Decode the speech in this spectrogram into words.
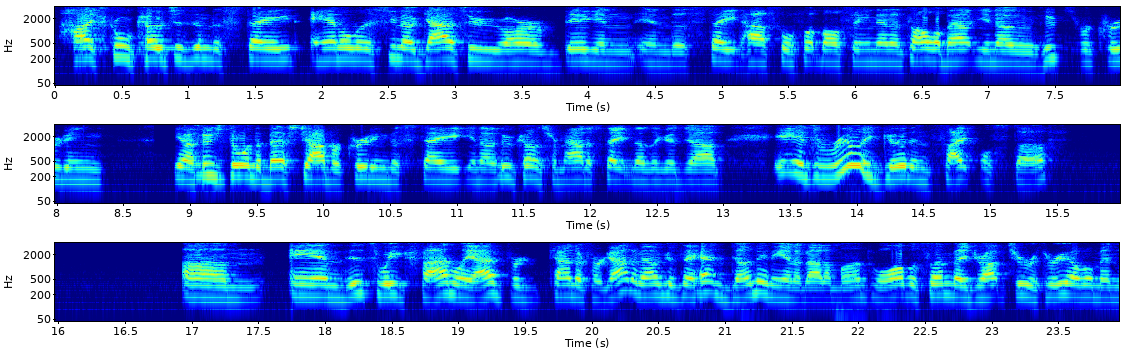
high school coaches in the state, analysts, you know, guys who are big in in the state high school football scene, and it's all about you know who's recruiting, you know, who's doing the best job recruiting the state, you know, who comes from out of state and does a good job. It's really good, insightful stuff. Um, and this week, finally, I've for, kind of forgotten about them because they hadn't done any in about a month. Well, all of a sudden, they dropped two or three of them, and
